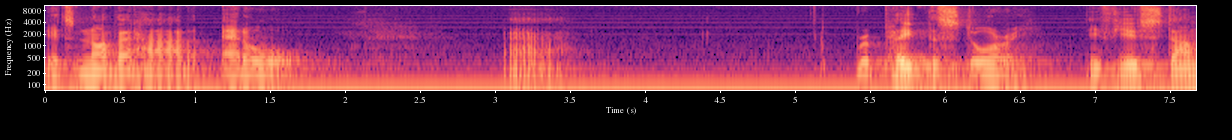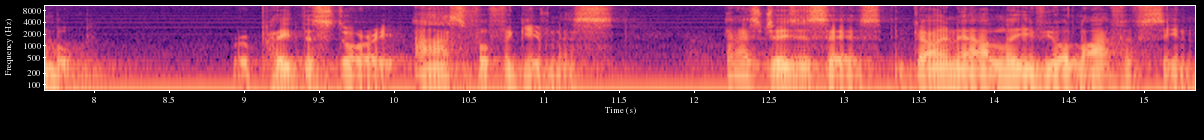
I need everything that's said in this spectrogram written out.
it's not that hard at all. Uh, repeat the story. If you've stumbled, repeat the story, ask for forgiveness, and as Jesus says, go now, leave your life of sin.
